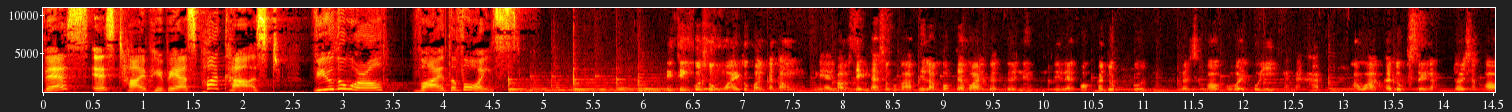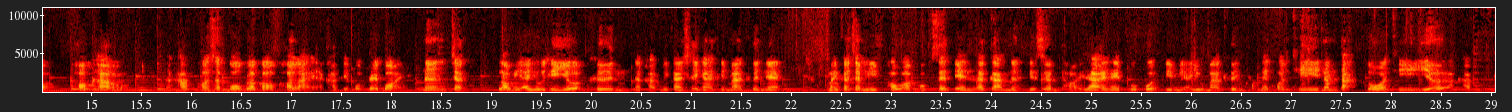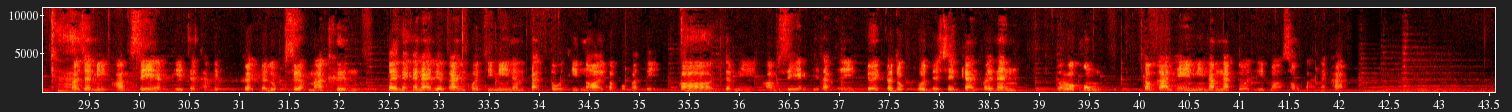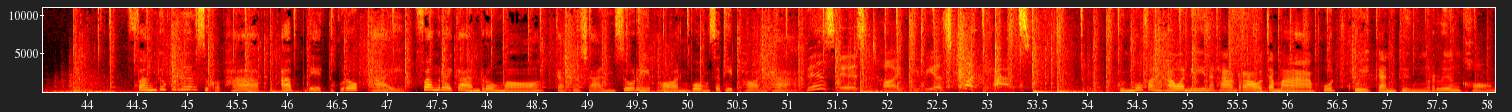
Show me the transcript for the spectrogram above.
This is Thai PBS podcast. View the world via the voice. จริงๆ ผู้สูงวัยทุกคนก็ต้องมีความเสี่ยงด้านสุขภาพที่เราพบได้บ่อยก็คือหนึ่งในเรื่องของกระดูกพรุนโดยเฉพาะผู้ป่วยผู้หญิงนะครับภาวะกระดูกเสื่อมโดยเฉพาะข้อเข่านะครับข้อสะโพกแล้วก็ข้อไหล่ครับที่พบได้บ่อย เนื่องจาก เรามีอายุที่เยอะขึ้นนะครับ มีการใช้งานที่มากขึ้นเนี่ย มันก็จะมีภาวะของเส้นเอ็นและกล้ามเนื้อที่เสื่อมถอยได้ในผู้ป่วยที่มีอายุมากขึ้น ในคนที่น้ำหนักตัวที่เยอะครับ ก็จะมีความเสี่ยงที่จะทำให้เกิดกระดูกเสื่อมมากขึ้น แต่ในขณะเดียวกันคนที่มีน้ำหนักตัวที่น้อยกว่าปกติ ก็จะมีความเสี่ยงที่ทำให้เกิดกระดูกพรุนได้เช่นกัน เพราะฉะนั้นเราก็คงต้องการให้มีน้ำหนักตัวที่เหมาะสมนะครับ ฟังทุกเรื่องสุขภาพ อัปเดตททุกโรคภัย ฟังรายการโรงหมอ กับดิฉัน สุรีพร วงศิตพรค่ะ This is Thai PBS podcast. คุณผู้ฟังคะวันนี้นะคะ เราจะมาพูดคุยกันถึงเรื่องของ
